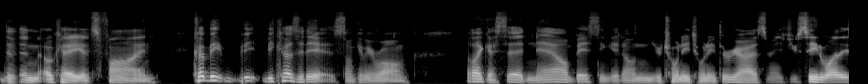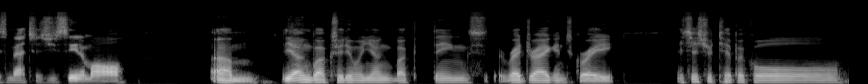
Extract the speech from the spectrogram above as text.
then okay, it's fine. Could be, be because it is. Don't get me wrong. But like I said, now basing it on your 2023 eyes, I mean, if you've seen one of these matches, you've seen them all. Um, the Young Bucks are doing Young Buck things. Red Dragon's great. It's just your typical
